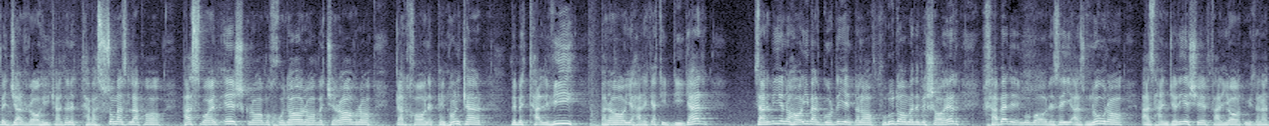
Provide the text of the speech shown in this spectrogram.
و جراحی کردن تبسم از لبها. پس باید عشق را و خدا را و چراغ را در خانه پنهان کرد و به تلویح برای حرکتی دیگر. ضربه نهایی بر گرده انقلاب فرود آمده به شاعر. خبر مبارزه از نو را از هنجری شعر فریاد می‌زند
